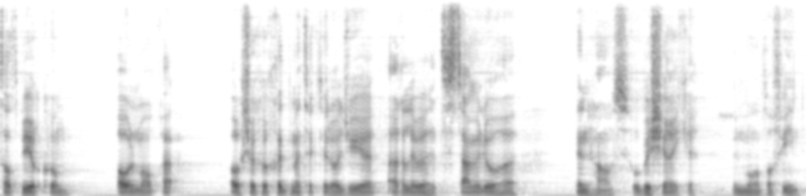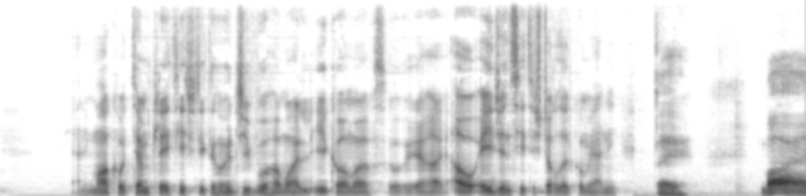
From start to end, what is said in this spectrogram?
تطبيقكم أو الموقع؟ أو شكل خدمة تكنولوجية أغلبها تستعملوها in-house وبالشركه الموظفين يعني ماكو template هيك تقدرون تجيبوها مال ال e-commerce أو ايجنسي تشتغل لكم يعني. إي. با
